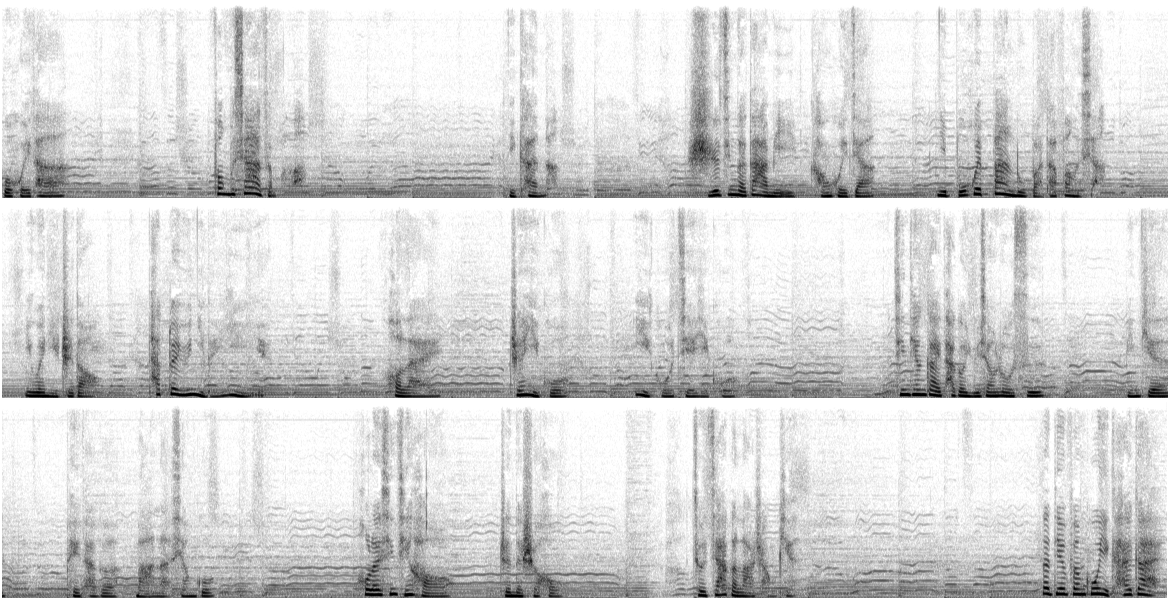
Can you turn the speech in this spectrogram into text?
我回他：放不下怎么了？你看呐，十斤的大米扛回家，你不会半路把它放下，因为你知道，它对于你的意义。后来，蒸一锅，一锅接一锅。今天盖他个鱼香肉丝，明天配他个麻辣香锅。后来心情好，真的时候就加个腊肠片。那电饭锅一开盖，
